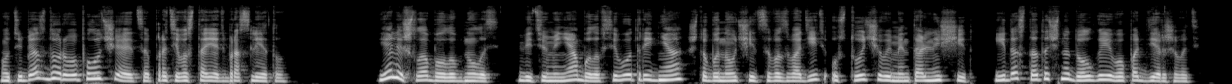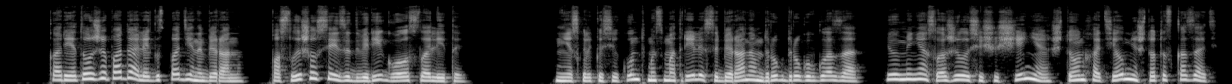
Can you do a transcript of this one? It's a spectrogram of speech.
«У тебя здорово получается противостоять браслету». Я лишь слабо улыбнулась, ведь у меня было всего три дня, чтобы научиться возводить устойчивый ментальный щит и достаточно долго его поддерживать. «Карету уже подали, господин Абиран», – послышался из-за двери голос Лолиты. Несколько секунд мы смотрели с Абираном друг другу в глаза, и у меня сложилось ощущение, что он хотел мне что-то сказать.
